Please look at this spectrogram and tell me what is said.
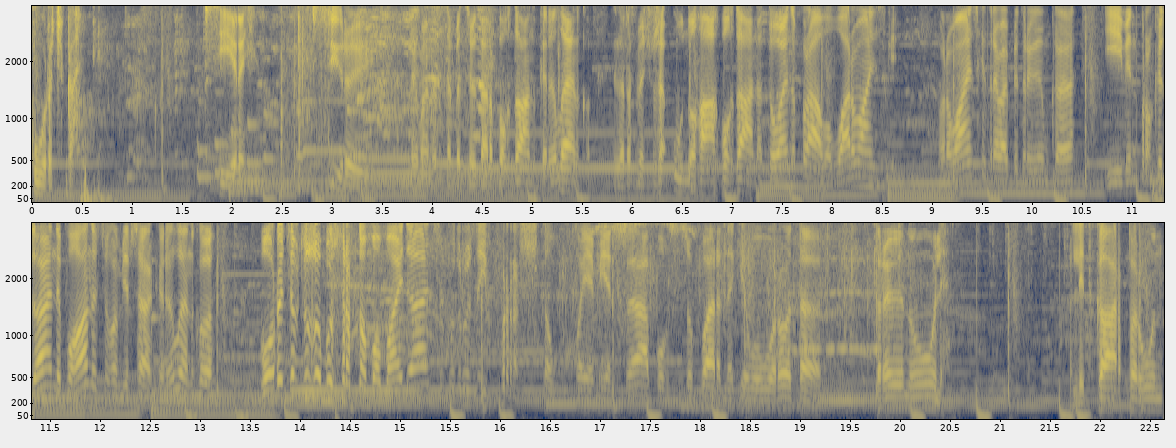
Курочка. Сірий. Сірий. Прийме на себе цей удар Богдан Кириленко. І зараз м'яч уже у ногах Богдана. Той направо. Варванський. Варванський треба підтримка. І він прокидає непогано цього м'яча. Кириленко бореться в чужому штрафному майданчику, друзі. І проштовхує м'яча повз суперників у ворота. 3-0. Літкар Перун.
